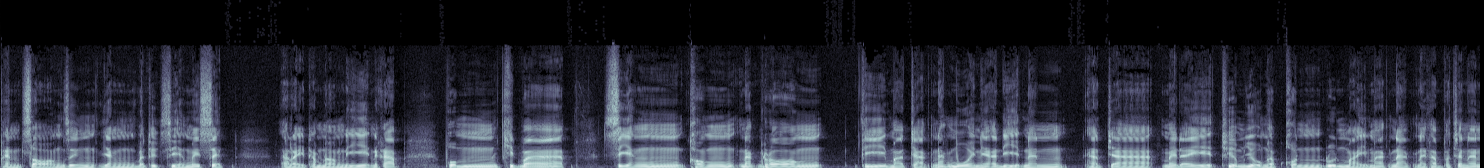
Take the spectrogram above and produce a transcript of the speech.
แผ่นสองซึ่งยังบันทึกเสียงไม่เสร็จอะไรทำนองนี้นะครับ ผมคิดว่าเสียงของนักร้องที่มาจากนักมวยในอดีตนั้นอาจจะไม่ได้เชื่อมโยงกับคนรุ่นใหม่มากนักนะครับ เพราะฉะนั้น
